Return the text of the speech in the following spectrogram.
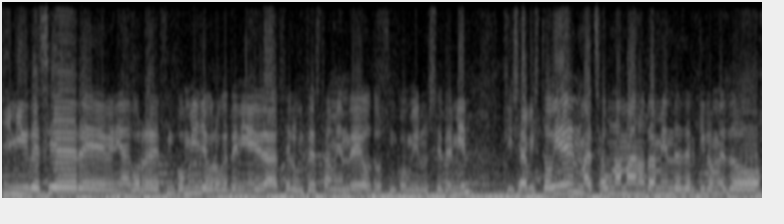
Jimmy Gressier eh, venía a correr el 5000, yo creo que tenía idea de hacer un test también de otros 5000, un 7000 y se ha visto bien. Me ha echado una mano también desde el kilómetro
